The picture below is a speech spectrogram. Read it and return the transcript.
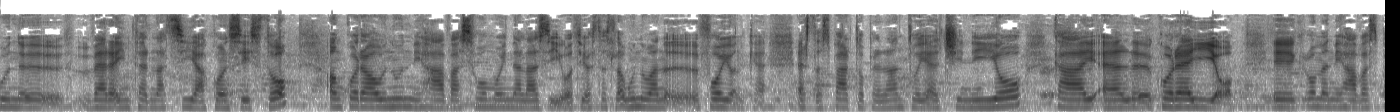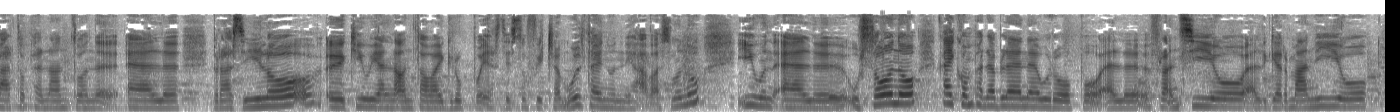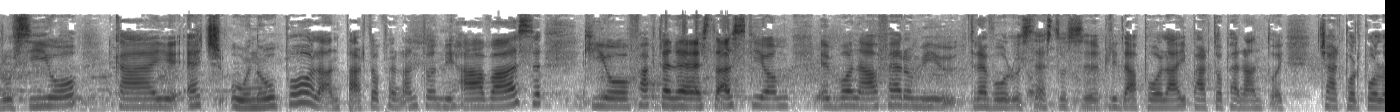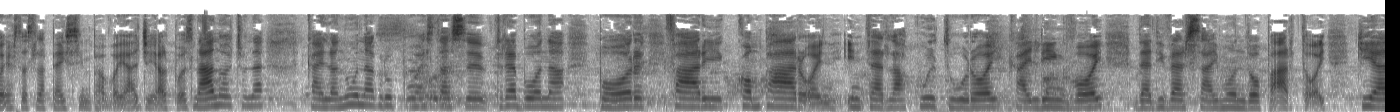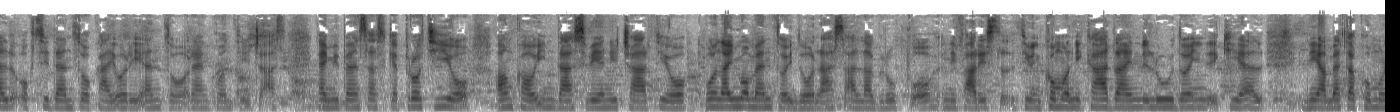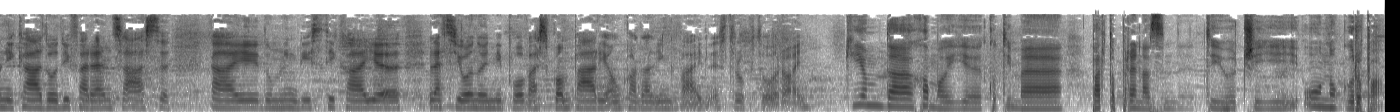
kun eh, vera internacia consisto. ancora nun ni havas homojn el Azio. Tio estas la unuan eh, fojon, ke estas partoprenantoj el Ĉinio kaj el Koreio. E, krome ni havas partoprenanton eh, el Brazilo, kiu en la antaŭaj grupoj estis sufiĉe multaj, nun ni havas unu, iun el Usono kaj kompreneble en Eŭropo, el Francio, el Germanio, Rusio kaj eĉ unu polan partoprenanton mi havas, kio fakte ne estas tiom bona afero, mi tre volus estus pli da polaj partoprenantoj, ĉar por polo estas la plej simpa vojaĝi al Poznano, ĉu ne? Kaj la nuna grupo estas tre bona por fari komparojn inter la kulturoj kaj lingvoj de diversaj mondopartoj, kiel Okcidento kaj Oriento renkontiĝas. Kaj mi pensas, ke pro tio ankaŭ indas veni, ĉar tio bonaj momentoj donas al la grupo. Ni faris tiun komunikadajn ludojn kiel nia metakomunikado diferencas kai dum linguistica e eh, lezione ni povas kompari ankaŭ la lingvajn strukturojn. Kiom da homoj eh, kutime partoprenas en tiu ĉi unu grupo?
